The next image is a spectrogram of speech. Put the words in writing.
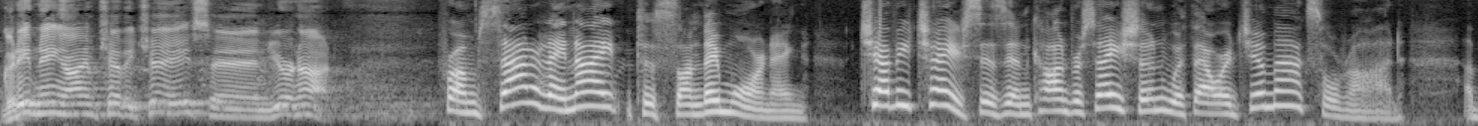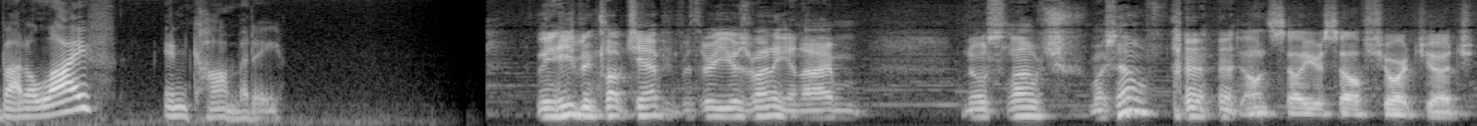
Good evening, I'm Chevy Chase, and you're not. From Saturday night to Sunday morning, Chevy Chase is in conversation with our Jim Axelrod about a life in comedy. I mean, he's been club champion for three years running, and I'm no slouch myself. Don't sell yourself short, Judge.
